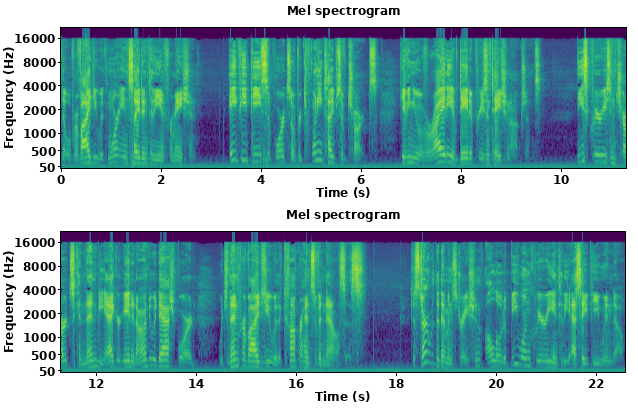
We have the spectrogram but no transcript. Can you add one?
that will provide you with more insight into the information. APP supports over 20 types of charts, giving you a variety of data presentation options. These queries and charts can then be aggregated onto a dashboard, which then provides you with a comprehensive analysis. To start with the demonstration, I'll load a B1 query into the SAP window.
